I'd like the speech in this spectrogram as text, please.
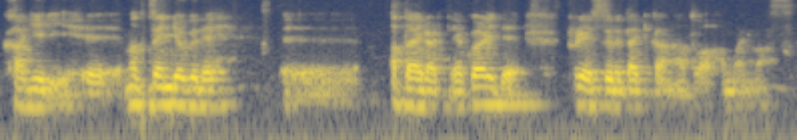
限り、えーまあ、全力で、えー与えられた役割でプレーするだけかなとは思います。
